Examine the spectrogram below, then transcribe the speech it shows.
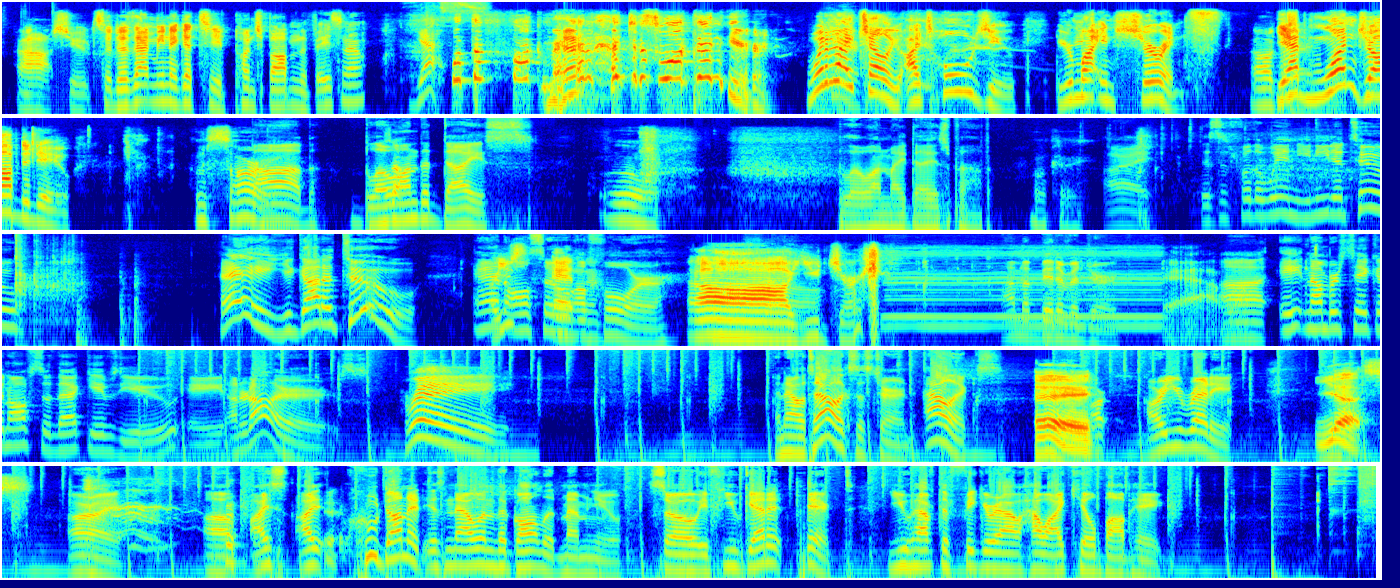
Ah, shoot. So does that mean I get to punch Bob in the face now? Yes. What the fuck, man? I just walked in here. What did I tell you? I told you. You're my insurance. Okay. You had one job to do. I'm sorry. Bob, blow that- on the dice. Ooh. Blow on my dice, Bob. Okay. All right. This is for the win. You need a two. Hey, you got a two, and you also and- a four. Oh, you jerk. I'm a bit of a jerk. Yeah. well, Uh, eight numbers taken off, so that gives you eight hundred dollars. hooray! And now it's Alex's turn. Alex, Hey, are, are you ready? yes. All right. Uh, I, s- I, Yeah. who done it is now in the gauntlet menu. So if you get it picked, you have to figure out how I kill Bob Hague.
